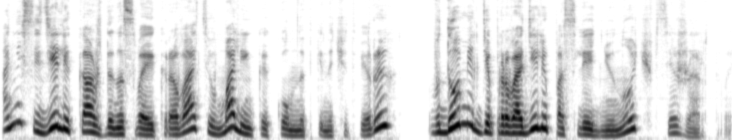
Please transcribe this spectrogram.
Они сидели каждый на своей кровати в маленькой комнатке на четверых в доме, где проводили последнюю ночь все жертвы.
